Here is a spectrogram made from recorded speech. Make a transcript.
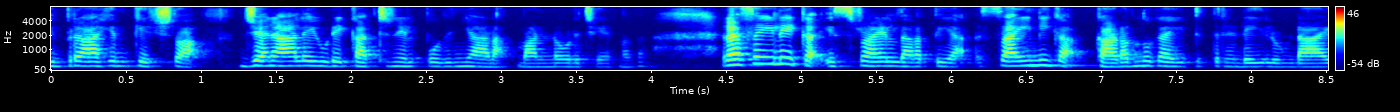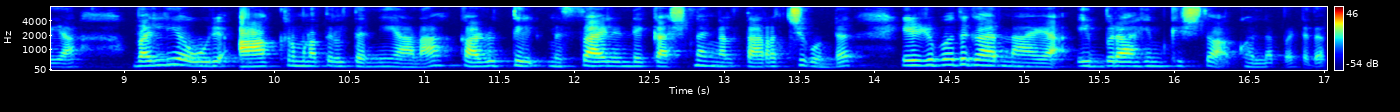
ഇബ്രാഹിം കിഷ്വ ജനാലയുടെ കറ്റനിൽ പൊതിഞ്ഞാണ് മണ്ണോട് ചേർന്നത്. റഫയിലേക്ക് ഇസ്രായേൽ നടത്തിയ സൈനിക കടന്നുകയറ്റത്തിനിടയിലുണ്ടായ വലിയ ഒരു ആക്രമണത്തിൽ തന്നെയാണ് കഴുത്തിൽ മിസൈലിന്റെ കഷ്ണങ്ങൾ തറച്ചുകൊണ്ട് എഴുപതുകാരനായ ഇബ്രാഹിം കിഷ്വ കൊല്ലപ്പെട്ടത്.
